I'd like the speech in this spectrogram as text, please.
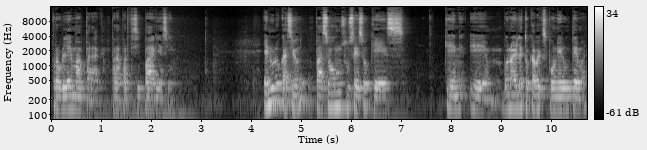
problema para, para participar y así. En una ocasión pasó un suceso que es que, eh, bueno, a él le tocaba exponer un tema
